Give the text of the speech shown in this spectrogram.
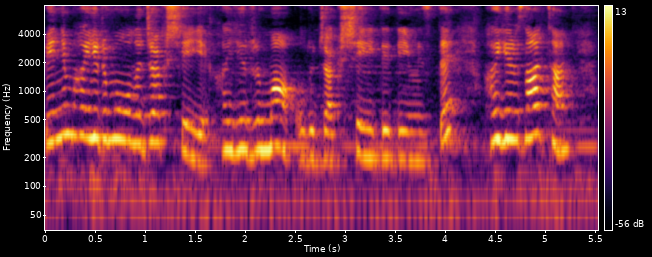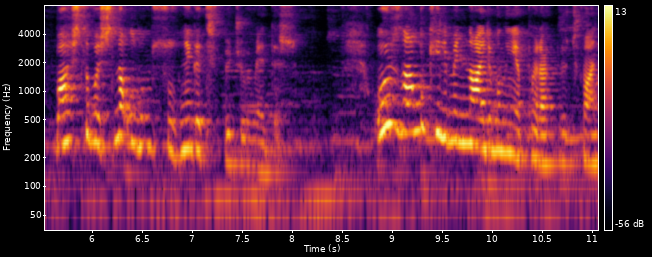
Benim hayırıma olacak şeyi, hayırıma olacak şeyi dediğimizde hayır zaten başlı başına olumsuz, negatif bir cümledir. O yüzden bu kelimenin ayrımını yaparak lütfen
